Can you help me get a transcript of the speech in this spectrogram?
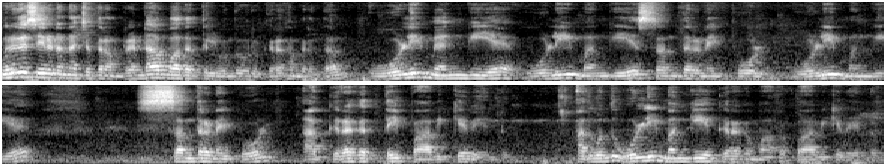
மிருகசீரிட நட்சத்திரம் ரெண்டாம் பாதத்தில் வந்து ஒரு கிரகம் இருந்தால் ஒளி மங்கிய ஒளி மங்கிய சந்திரனை போல் ஒளி மங்கிய சந்திரனை போல் அக்கிரகத்தை பாவிக்க வேண்டும். அது வந்து ஒளி மங்கிய கிரகமாக பாவிக்க வேண்டும்.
